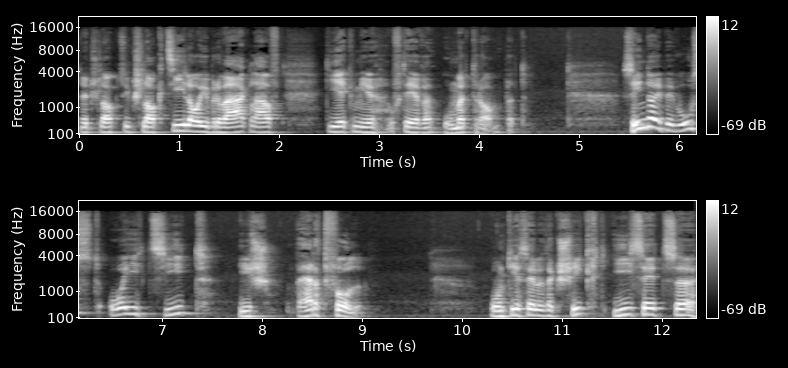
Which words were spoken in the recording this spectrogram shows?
nicht Schlagzeug, Schlagzeilen über den Weg läuft, die irgendwie auf deren rumtrampelt. Sind euch bewusst, eure Zeit ist wertvoll. Und die sollen ihr geschickt einsetzen,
